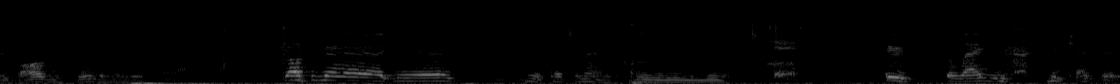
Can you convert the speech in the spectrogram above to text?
Your balls rejuvenated. Drop the mag, man. Here, catch the mag. Dude, the lag did not even catch it.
